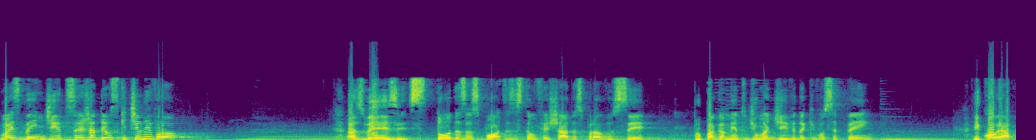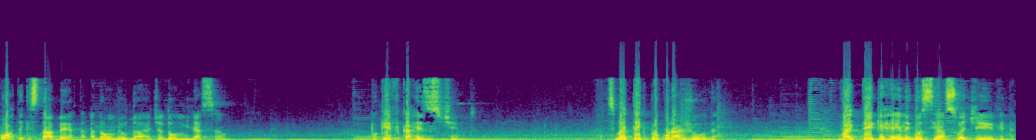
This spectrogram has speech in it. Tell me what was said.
Mas bendito seja Deus que te livrou. Às vezes, todas as portas estão fechadas para você para o pagamento de uma dívida que você tem. E qual é a porta que está aberta? A da humildade, a da humilhação. Por que ficar resistindo? Você vai ter que procurar ajuda. Vai ter que renegociar sua dívida.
